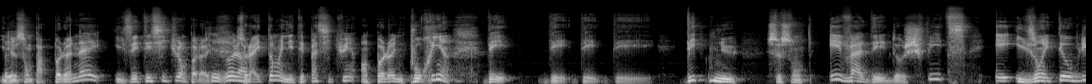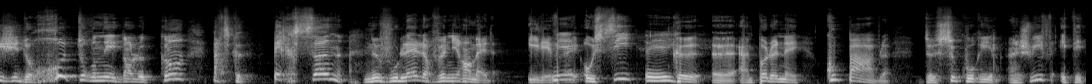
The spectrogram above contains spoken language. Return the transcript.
Ils ne sont pas polonais, ils étaient situés en Pologne. Cela étant, ils n'étaient pas situés en Pologne pour rien. Des, des, des, détenus se sont évadés d'Auschwitz et ils ont été obligés de retourner dans le camp parce que personne ne voulait leur venir en aide. Il est vrai aussi qu'un que euh, un Polonais coupable de secourir un juif était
